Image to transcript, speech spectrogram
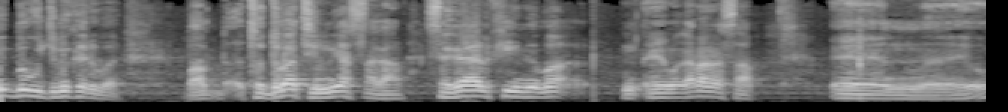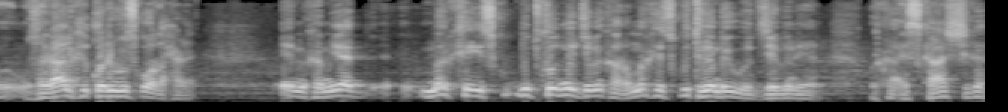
midba uu jebin kari waay toddobaatiin miya sagaal sagaalkiinima ma garanaysaa sagaalkii qori buu isku wada xidhay iminka miyaad markay midkood ma jebin karo markay isku tageen bay wada jebinayaan marka iskaashiga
